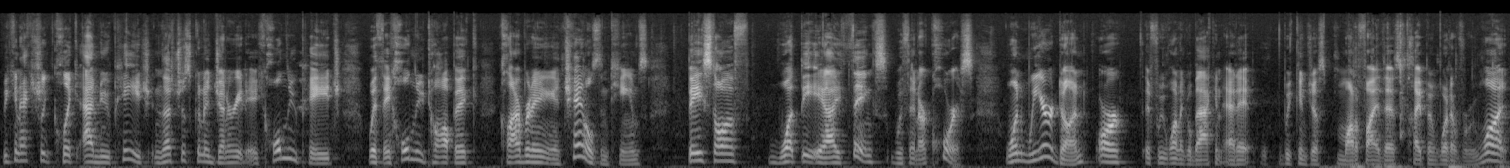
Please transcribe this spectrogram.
we can actually click add new page and that's just going to generate a whole new page with a whole new topic, collaborating in channels and teams based off what the AI thinks within our course. When we are done, or if we want to go back and edit, we can just modify this, type in whatever we want,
